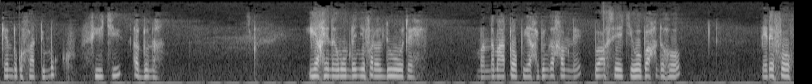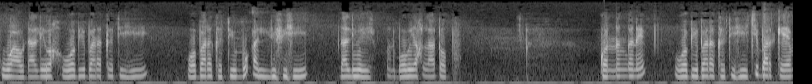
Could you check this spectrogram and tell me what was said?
Kenn du ko fàtti mukk fii ci àdduna yax yi nag moom dañuy faral di wuute. Man damaa topp yax bi nga xam ne boo agsee ci wa nga def foofu waaw daal di wax wa bi barakatihi wa barakati mu daal di wéy man boobu yax laa topp kon nag nga ne wa bi barakatihi ci barkeem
